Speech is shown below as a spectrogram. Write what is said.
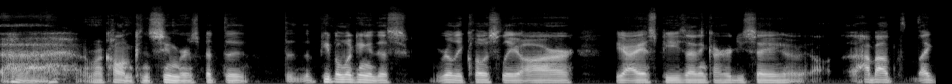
uh, i'm going to call them consumers but the, the, the people looking at this really closely are the isps i think i heard you say uh, how about like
